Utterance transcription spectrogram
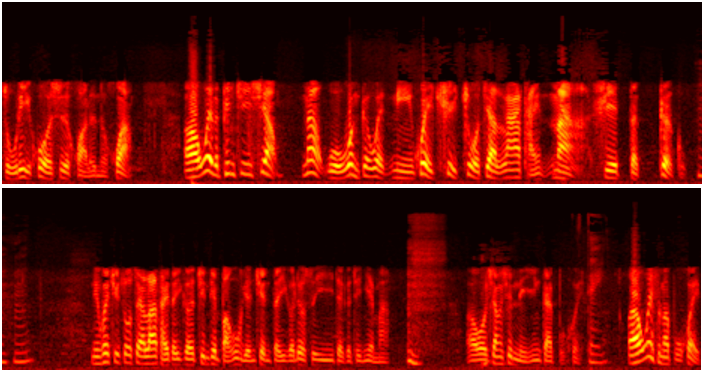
主力或者是法人的话，啊，为了拼绩效，那我问各位，你会去做价拉抬哪些的个股？嗯哼，你会去做这样拉抬的一个静电保护元件的一个六十一的一个经验吗？啊、我相信你应该不会。对，呃，为什么不会？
